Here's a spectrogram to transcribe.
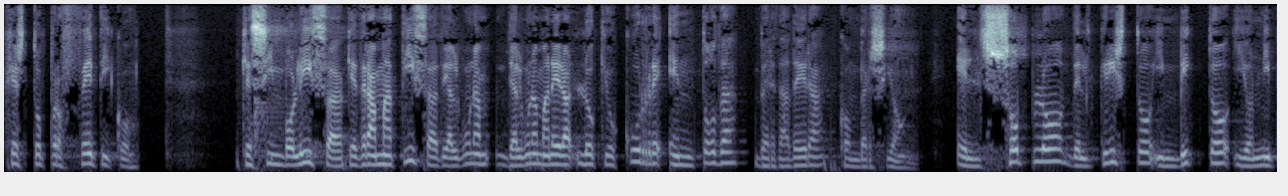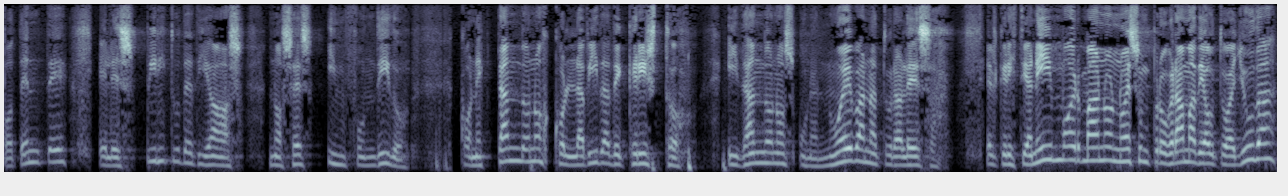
gesto profético, que simboliza, que dramatiza de alguna, de alguna manera lo que ocurre en toda verdadera conversión el soplo del Cristo invicto y omnipotente, el Espíritu de Dios nos es infundido, conectándonos con la vida de Cristo y dándonos una nueva naturaleza. El cristianismo, hermano, no es un programa de autoayuda,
